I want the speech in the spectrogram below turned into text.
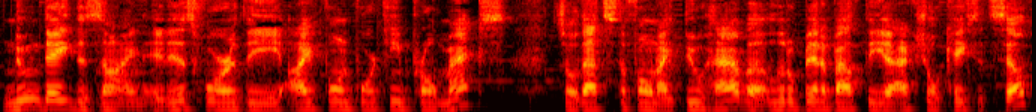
Noonday Design. It is for the iPhone 14 Pro Max. So that's the phone I do have. A little bit about the actual case itself.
